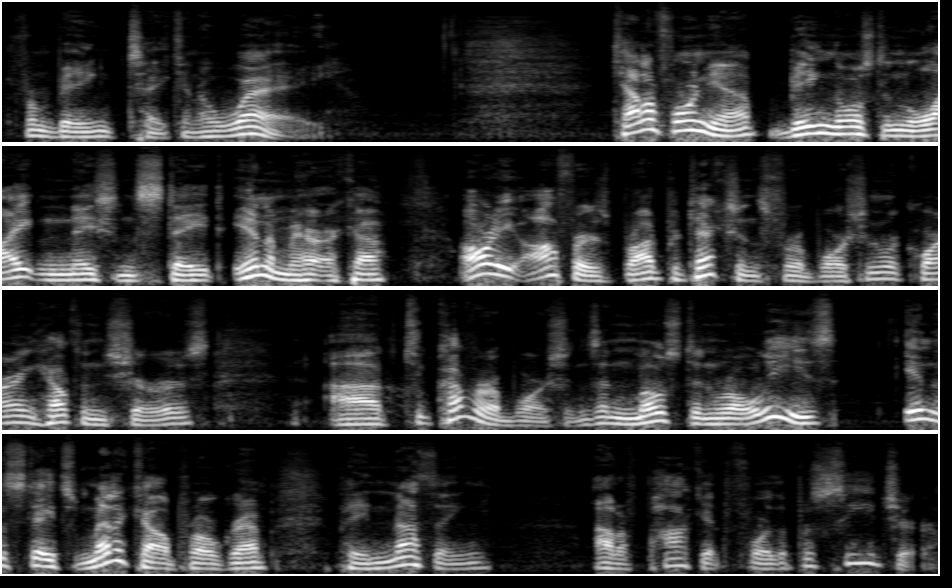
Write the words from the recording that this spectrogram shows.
from being taken away. California, being the most enlightened nation state in America, already offers broad protections for abortion, requiring health insurers uh, to cover abortions, and most enrollees in the state's Medi-Cal program pay nothing out of pocket for the procedure.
